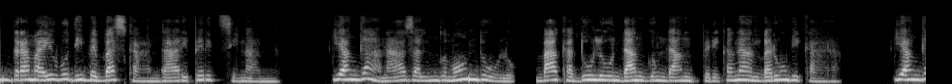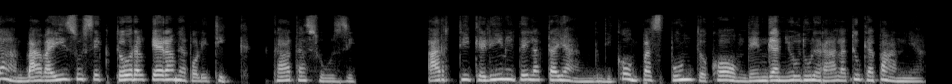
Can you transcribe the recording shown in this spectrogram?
Indramayu dibebaskan dari perizinan. Yang gana asal ngomong dulu, baka dulu undang-undang perikanan baru bicara. Yang gan bava isu sektoral kerana politik, kata Susi. Artikelini tela tayang di kompas.com dengan judul Rala tu Capagna,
